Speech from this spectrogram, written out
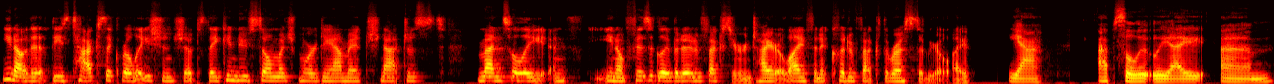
you know that these toxic relationships they can do so much more damage not just mentally and you know physically but it affects your entire life and it could affect the rest of your life. Yeah absolutely. I um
